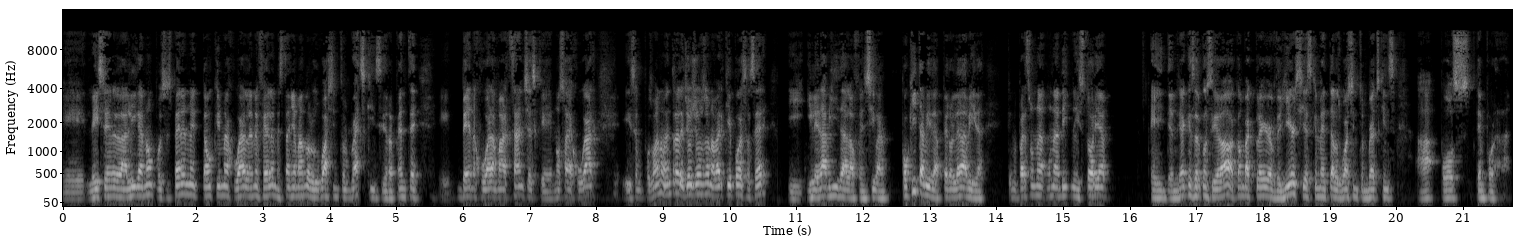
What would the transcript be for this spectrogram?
eh, le dice a la liga, no, pues espérenme, tengo que irme a jugar a la NFL, me están llamando los Washington Redskins y de repente eh, ven a jugar a Mark Sánchez que no sabe jugar. Y dicen, pues bueno, entra Joe Johnson a ver qué puedes hacer y, le da vida a la ofensiva, poquita vida, pero le da vida, que me parece una, digna historia y tendría que ser considerado a Comeback Player of the Year si es que mete a los Washington Redskins a post-temporada.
